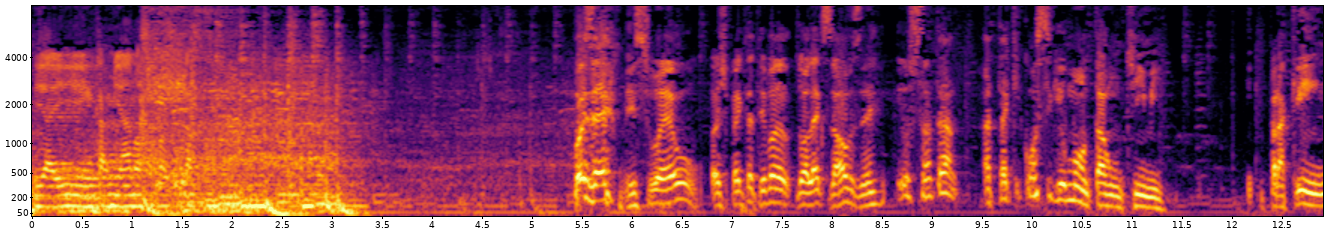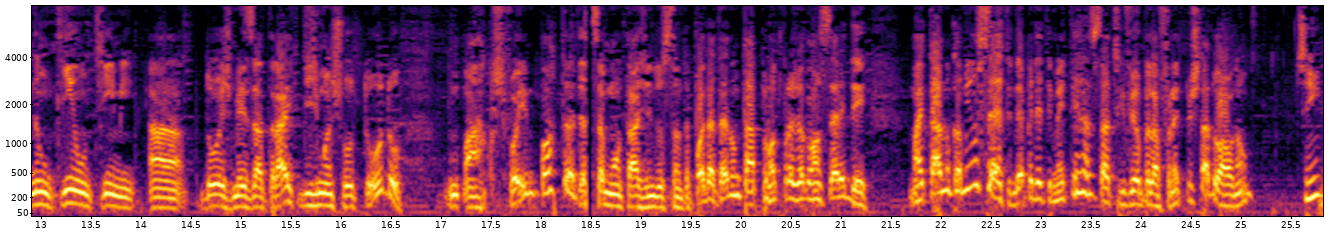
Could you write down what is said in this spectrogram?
e aí encaminhar nossa classificação. Pois é, isso é o, a expectativa do Alex Alves, né? E o Santa até que conseguiu montar um time para quem não tinha um time há dois meses atrás, que desmanchou tudo, Marcos, foi importante essa montagem do Santa. Pode até não estar pronto para jogar uma Série D, mas está no caminho certo, independentemente dos resultados que veio pela frente do estadual, não? Sim,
